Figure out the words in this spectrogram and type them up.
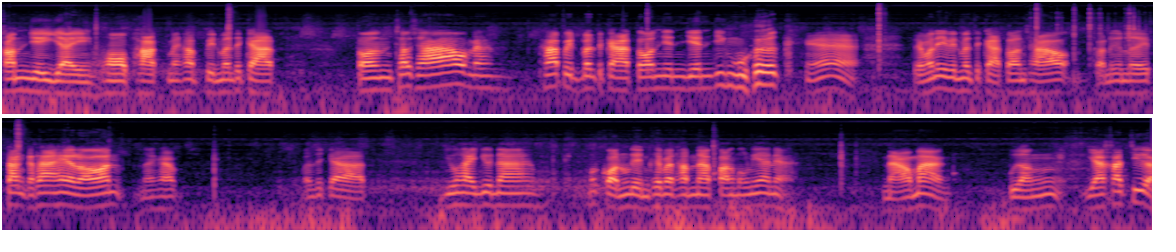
คำใหญ่ๆห่อผักนะครับ เป็นบรรยากาศตอนเช้าๆนะถ้าเป็นบรรยากาศตอนเย็นๆยิ่งเวิร์กแต่วันนี้เป็นบรรยากาศตอนเช้าก่อนอื่นเลยตั้งกระทะให้ร้อนนะครับ บรรยากาศอยู่ไฮยูนา เมื่อก่อนโรงเรียนเคยมาทำนาปังตรงเนี้ยเนี่ย หนาวมาก เปลืองยาฆ่าเชื้อ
